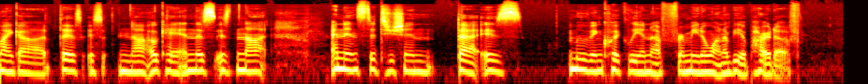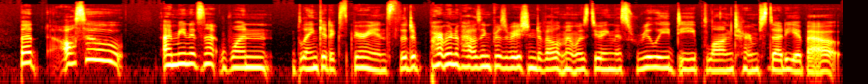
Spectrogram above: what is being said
my God, this is not okay. And this is not an institution that is moving quickly enough for me to want to be a part of. But also, I mean, it's not one blanket experience. The Department of Housing Preservation Development was doing this really deep, long term study about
